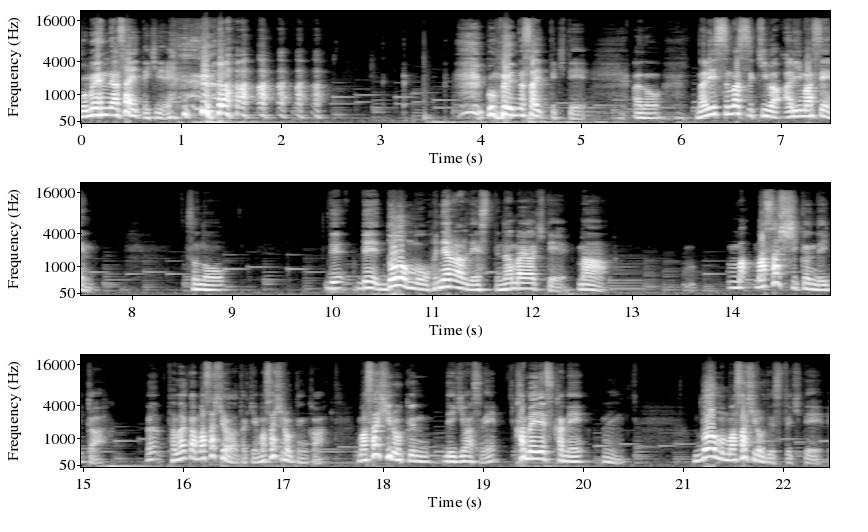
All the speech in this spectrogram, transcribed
ごめんなさいって来て。ごめんなさいって来て、あの、なりすます気はありません。その、で、で、どうも、ほにゃららですって名前が来て、まあ、ま、まさしくんでいっか。ん田中まさひろだったっけ？まさひろくんか。まさひろくんでいきますね。仮名です、仮名。うん。どうもまさひろですって来て、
